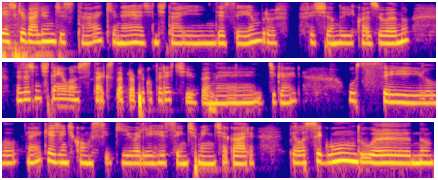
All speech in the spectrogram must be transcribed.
E acho que vale um destaque, né? A gente está em dezembro, fechando aí quase o ano, mas a gente tem alguns destaques da própria cooperativa, né, Edgar? O selo, né, que a gente conseguiu ali recentemente agora, pelo segundo ano,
